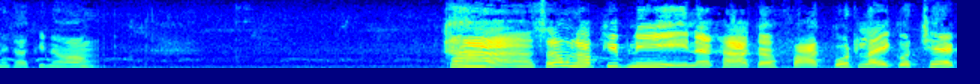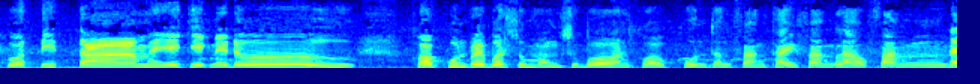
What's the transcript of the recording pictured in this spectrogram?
นะคะพี่น้อง ค่ะสำหรับคลิปนี้นะคะก็ฝากกดไลค์กดแชร์กดติดตามให้ยายเจกในเด้อขอบคุณไปเบิร์ดสมองสุบอนขอบคุณทั้งฟังไทยฟังลาวฟังใด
